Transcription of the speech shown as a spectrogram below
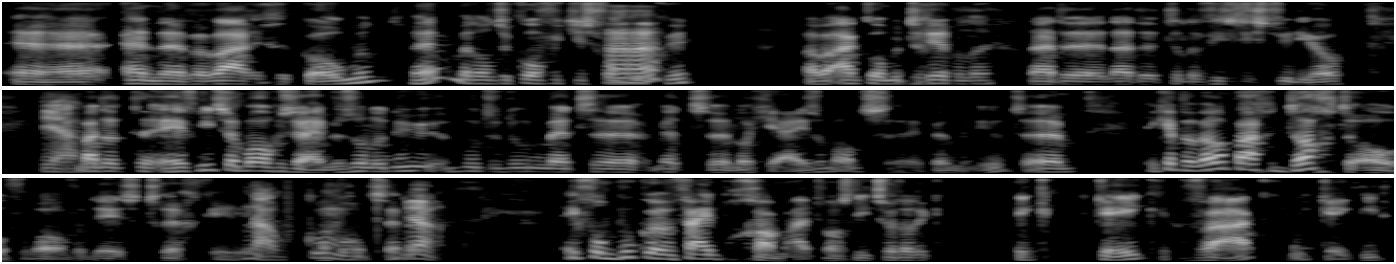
Eh, en eh, we waren gekomen hè, met onze koffertjes van boeken. Waar we aankomen dribbelen naar de, naar de televisiestudio. Ja. Maar dat eh, heeft niet zo mogen zijn. We zullen nu het moeten doen met, met Lotje IJzermans. Ik ben benieuwd. Ik heb er wel een paar gedachten over, over deze terugkeer. nou, kom op. Ja. Ik vond boeken een fijn programma. Het was niet zo dat ik... Ik keek vaak. Ik keek niet,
